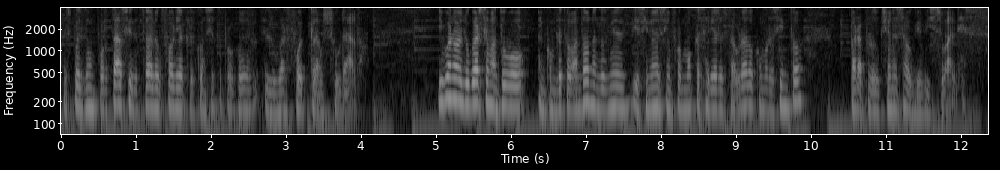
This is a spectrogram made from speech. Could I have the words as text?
Después de un portazo y de toda la euforia que el concierto provocó, el lugar fue clausurado. Y bueno, el lugar se mantuvo en completo abandono. En 2019 se informó que sería restaurado como recinto para producciones audiovisuales.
